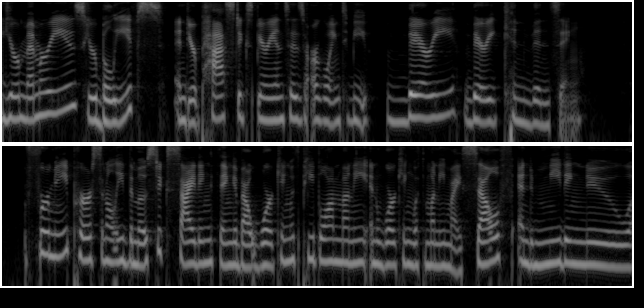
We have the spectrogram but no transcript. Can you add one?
your memories, your beliefs, and your past experiences are going to be very, very convincing. For me personally, the most exciting thing about working with people on money and working with money myself and meeting new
